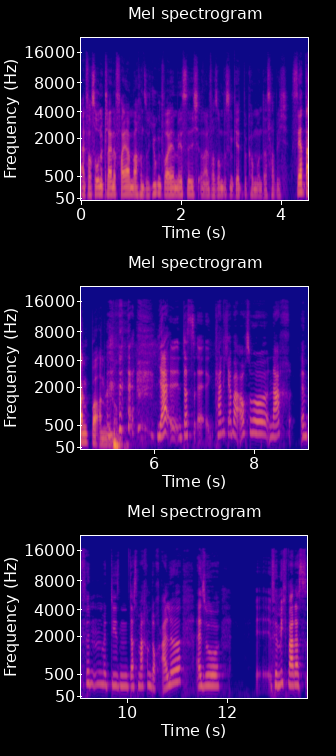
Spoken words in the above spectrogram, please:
einfach so eine kleine Feier machen, so Jugendweihemäßig und einfach so ein bisschen Geld bekommen und das habe ich sehr dankbar angenommen. ja, äh, das äh, kann ich aber auch so nachempfinden mit diesem, das machen doch alle. Also äh, für mich war das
